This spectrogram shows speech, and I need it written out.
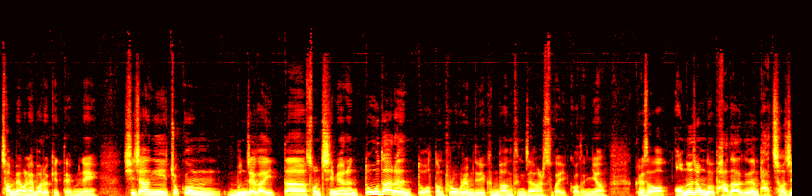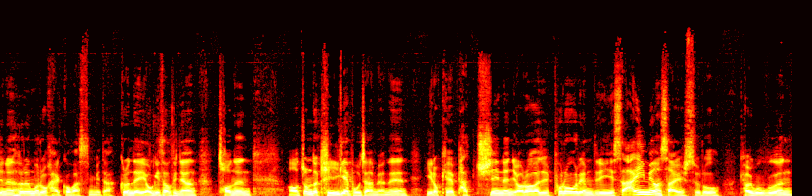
천명을 해버렸기 때문에 시장이 조금 문제가 있다 손치면은 또 다른 또 어떤 프로그램들이 금방 등장할 수가 있거든요. 그래서 어느 정도 바닥은 받쳐지는 흐름으로 갈 것 같습니다. 그런데 여기서 그냥 저는 어, 좀 더 길게 보자면은 이렇게 받치는 여러 가지 프로그램들이 쌓이면 쌓일수록 결국은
